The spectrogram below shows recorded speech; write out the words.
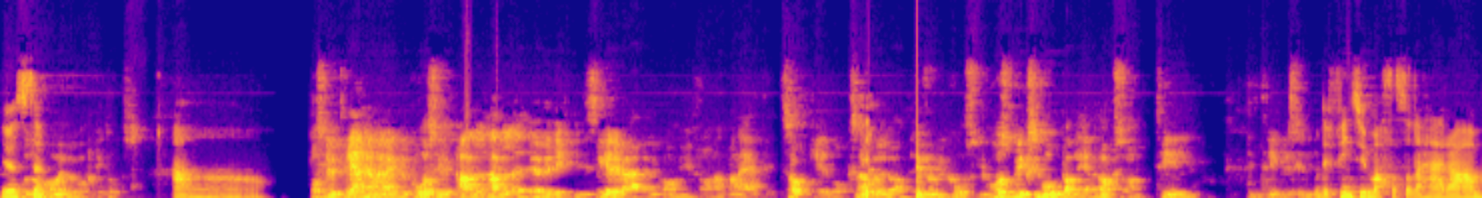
Just Och då kommer vi på ketos. Ah. Och slutligen, jag menar glukos, all, all övervikt vi ser i världen kommer ju från att man ätit socker och kolhydrater. Det är från glukos. Glukos byggs ihop av levern också till, till triglycerid. Och det finns ju massa sådana här um,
